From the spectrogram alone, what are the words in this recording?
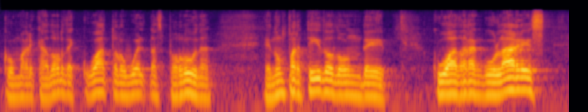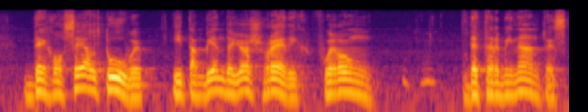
con marcador de cuatro vueltas por una, en un partido donde cuadrangulares de José Altuve y también de Josh Reddick fueron determinantes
